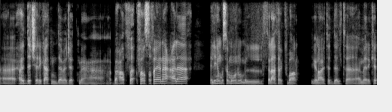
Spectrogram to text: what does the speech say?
آه، عدة شركات اندمجت مع بعض فصفينا على اللي هم يسمونهم الثلاثة الكبار يونايتد دلتا امريكان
